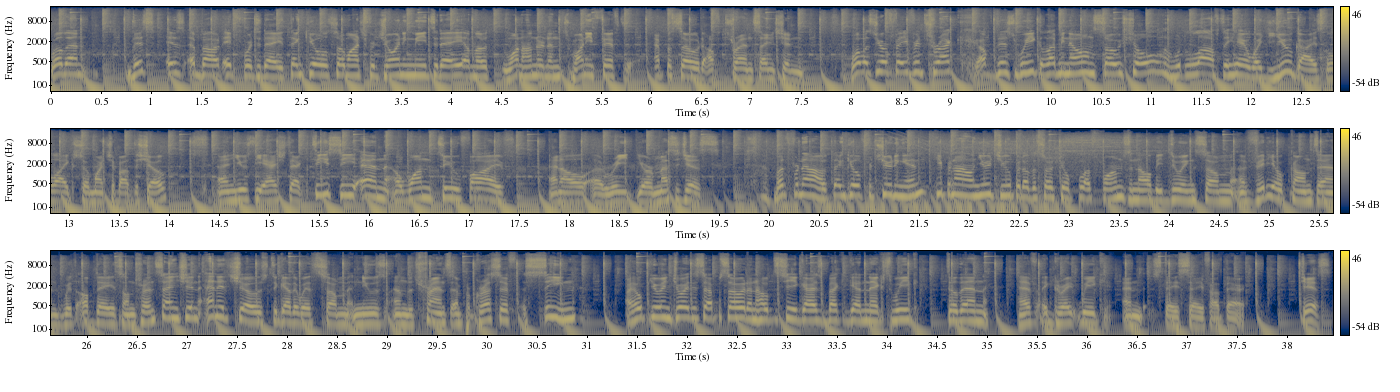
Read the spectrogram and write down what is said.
Well then, this is about it for today. Thank you all so much for joining me today on the 125th episode of Trancescension. What was your favorite track of this week? Let me know on social. Would love to hear what you guys like so much about the show. And use the hashtag TCN125 and I'll uh, read your messages. But for now, thank you all for tuning in. Keep an eye on YouTube and other social platforms, and I'll be doing some video content with updates on Trancescension and its shows, together with some news on the trance and progressive scene. I hope you enjoyed this episode and hope to see you guys back again next week. Till then, have a great week and stay safe out there. Cheers.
